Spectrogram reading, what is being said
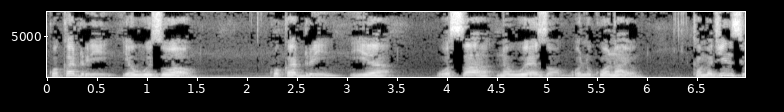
kwa kadri ya uwezo wao kwa kadri ya wasaa na uwezo waliokuwa nayo. Kama jinsi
